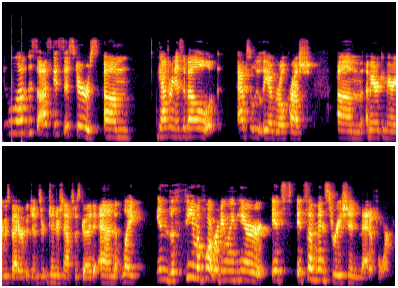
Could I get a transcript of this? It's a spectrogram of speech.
I love the Soska sisters. Um, Katharine Isabelle, absolutely a girl crush. Um, American Mary was better, but Gender, Ginger Snaps was good. And like in the theme of what we're doing here, it's it's a menstruation metaphor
